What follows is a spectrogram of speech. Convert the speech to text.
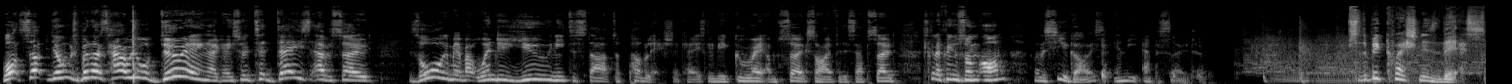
What's up, young entrepreneurs? How are you all doing? Okay, so today's episode is all gonna be about when do you need to start to publish. Okay, it's gonna be great. I'm so excited for this episode. Let's get a theme song on. I'm gonna see you guys in the episode. So the big question is this.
